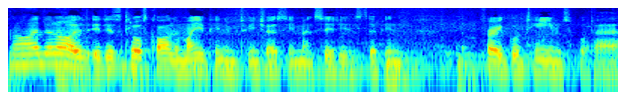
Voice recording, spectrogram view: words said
No, I don't know. It, it is a close call in my opinion between Chelsea and Man City. As they've been very good teams, but uh,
